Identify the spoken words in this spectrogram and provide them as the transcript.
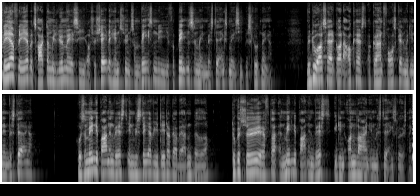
Flere og flere betragter miljømæssige og sociale hensyn som væsentlige i forbindelse med investeringsmæssige beslutninger. Vil du også have et godt afkast og gøre en forskel med dine investeringer? Hos Almindelig Brand Invest investerer vi i det, der gør verden bedre. Du kan søge efter Almindelig Brand Invest i din online investeringsløsning.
